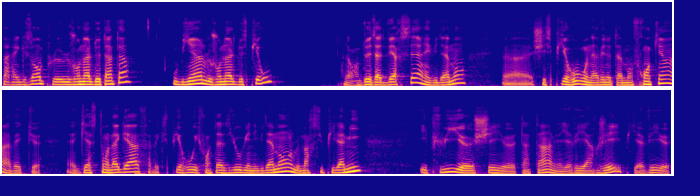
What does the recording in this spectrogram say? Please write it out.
par exemple le journal de Tintin, ou bien le journal de Spirou. Alors deux adversaires, évidemment, euh, chez Spirou, on avait notamment Franquin avec euh, Gaston Lagaffe, avec Spirou et Fantasio, bien évidemment, le Marsupilami. Et puis euh, chez Tintin, il y avait Hergé, puis il y avait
